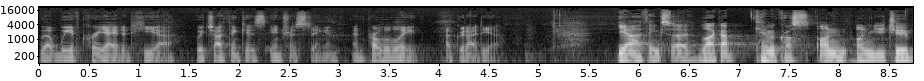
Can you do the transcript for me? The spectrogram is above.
that we have created here, which I think is interesting and, and probably a good idea. Yeah, I think so. Like I came across on on YouTube.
